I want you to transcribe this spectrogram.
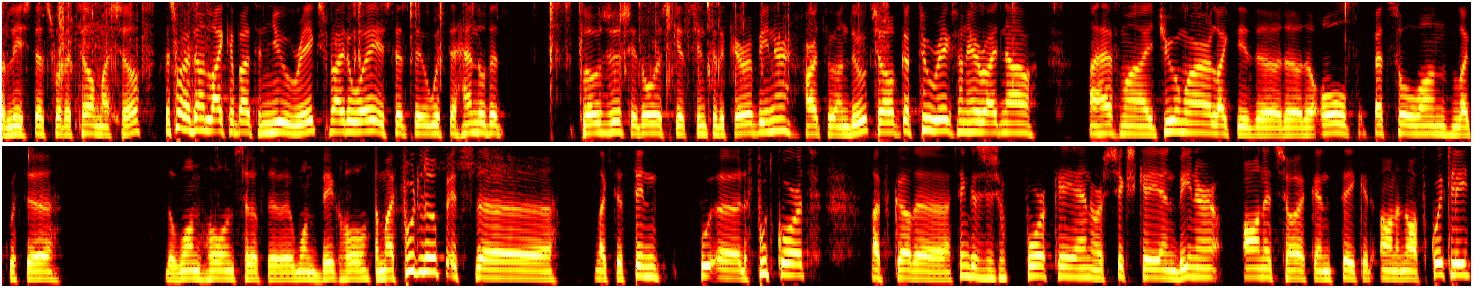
At least that's what I tell myself. That's what I don't like about the new rigs, by the way, is that the, with the handle that closes, it always gets into the carabiner, hard to undo. So I've got two rigs on here right now. I have my Jumar, like the, the, the, the old Petzl one, like with the, the one hole instead of the one big hole. And my foot loop, it's the, like the thin, foot, uh, the foot cord. I've got a, I think this is a 4KN or 6KN beaner on it so I can take it on and off quickly.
